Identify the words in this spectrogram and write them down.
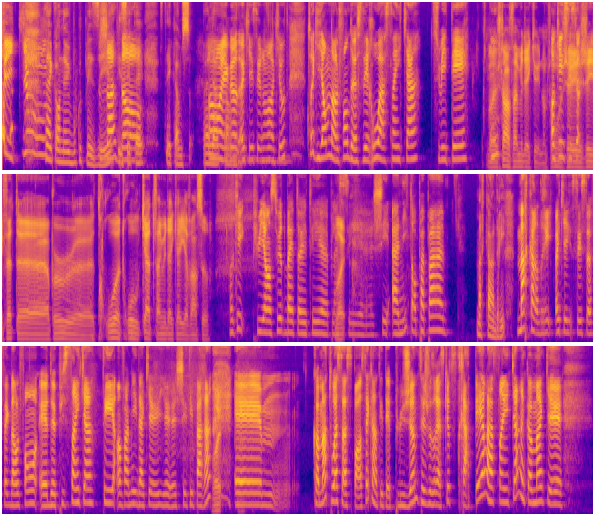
c'est cute! fait qu'on a eu beaucoup de plaisir. Puis J'adore. C'était comme ça. Oh Voilà, my God, OK, c'est vraiment cute. Toi, Guillaume, dans le fond, de 0 à 5 ans, tu étais... Ouais, J'étais en famille d'accueil. Dans le fond, Ok, c'est ça. j'ai j'ai fait euh, un peu euh, trois, trois ou quatre familles d'accueil avant ça. OK. Puis ensuite, ben, tu as été euh, placé euh, chez Annie. Ton papa, Marc-André. Marc-André. OK, c'est ça. Fait que dans le fond, euh, depuis 5 ans, tu es en famille d'accueil euh, chez tes parents. Ouais. Euh, comment, toi, ça se passait quand tu étais plus jeune? Tu sais, je veux dire, est-ce que tu te rappelles à 5 ans comment que... Tu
